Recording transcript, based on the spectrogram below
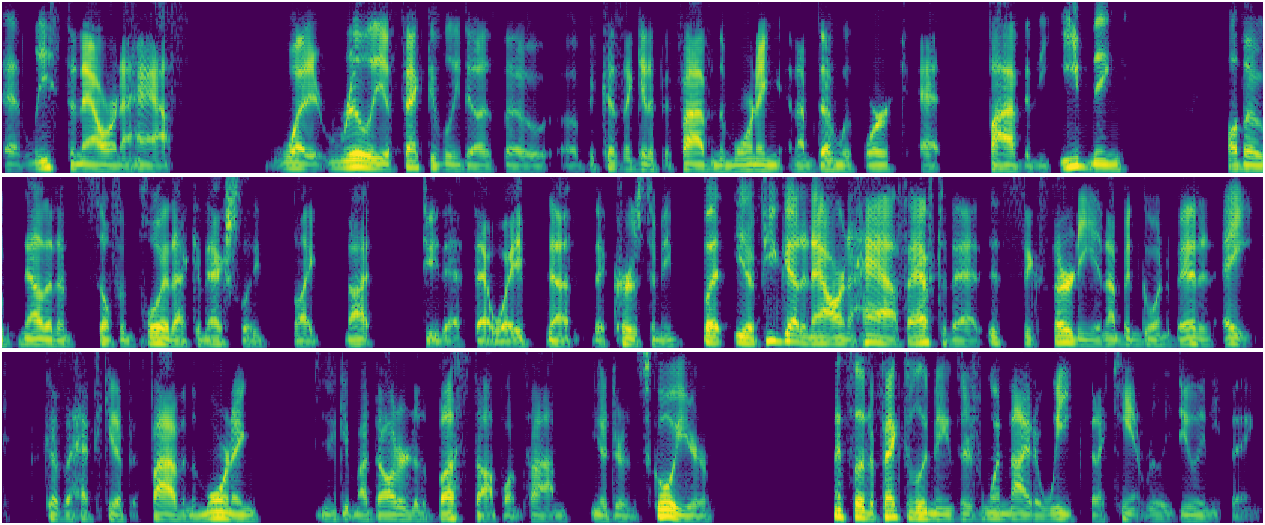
at least an hour and a half. What it really effectively does, though, uh, because I get up at five in the morning and I'm done with work at five in the evening. Although now that I'm self employed, I can actually like not do that that way. Now that occurs to me. But you know, if you got an hour and a half after that, it's six thirty, and I've been going to bed at eight because I have to get up at five in the morning to get my daughter to the bus stop on time. You know, during the school year, and so it effectively means there's one night a week that I can't really do anything,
